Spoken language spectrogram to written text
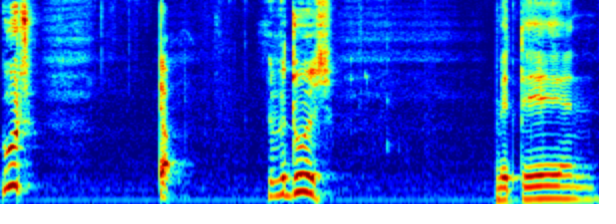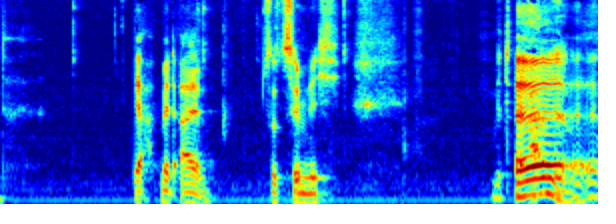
Gut, Ja. sind wir durch. Mit den. Ja, mit allem. So ziemlich. Mit allem. Äh, äh,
